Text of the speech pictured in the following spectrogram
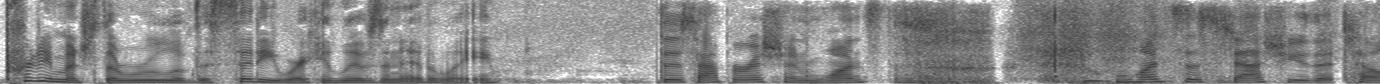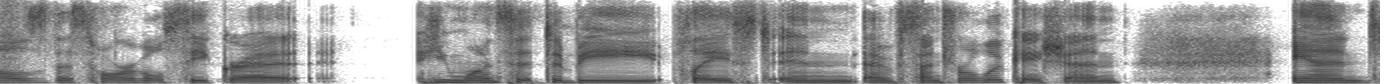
pretty much the rule of the city where he lives in Italy this apparition wants the wants a statue that tells this horrible secret. He wants it to be placed in a central location. And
